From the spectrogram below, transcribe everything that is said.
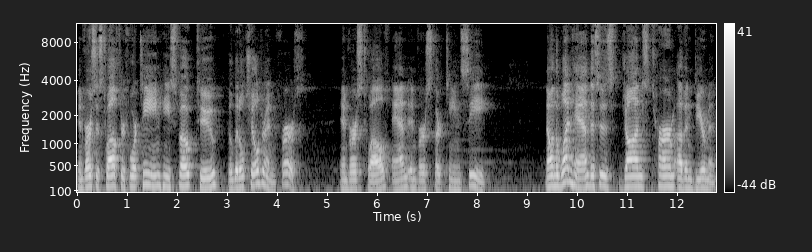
In verses 12 through 14, he spoke to the little children first, in verse 12 and in verse 13c. Now, on the one hand, this is John's term of endearment,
